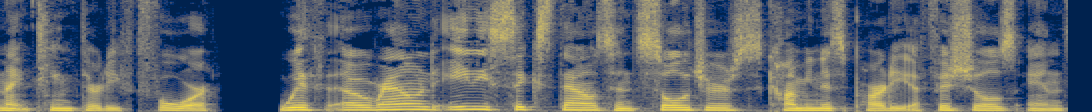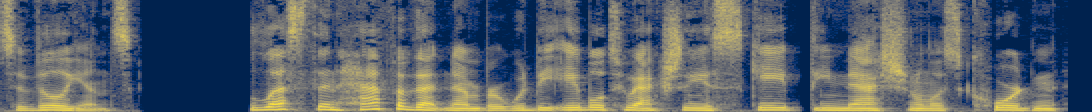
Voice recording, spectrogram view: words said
1934 with around 86,000 soldiers, Communist Party officials, and civilians. Less than half of that number would be able to actually escape the nationalist cordon,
